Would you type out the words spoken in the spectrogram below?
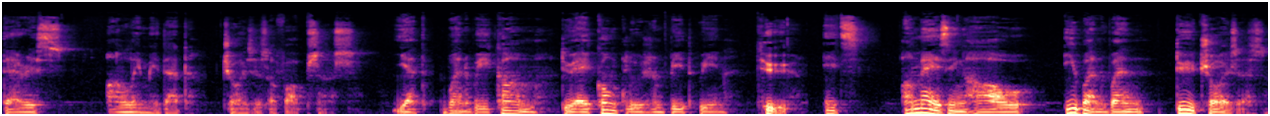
there is unlimited choices of options. Yet, when we come to a conclusion between two, it's amazing how, even when two choices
